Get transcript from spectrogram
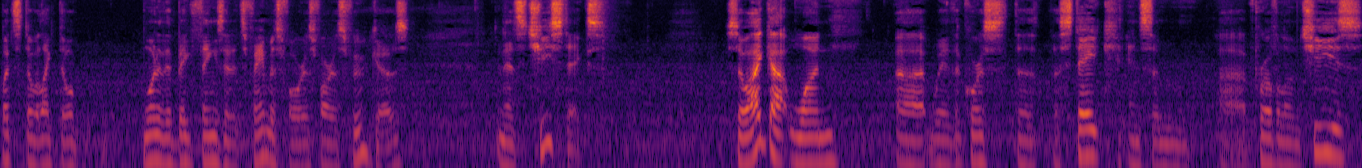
what's the like the one of the big things that it's famous for as far as food goes, and that's cheesesteaks. So I got one uh, with, of course, the, the steak and some uh, provolone cheese,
